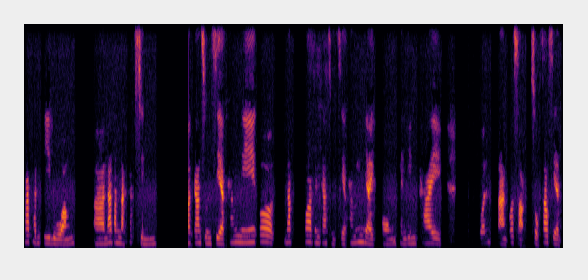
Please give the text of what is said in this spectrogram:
พระพันปีหลวงอ่าหน้าตำหนักทักษิณการสูญเสียครั้งนี้ก็นับว่าเป็นการสูญเสียครั้งยิ่งใหญ่ของแผ่นดินไทยล้วนต่างก็โศกเศร้าเสียใจ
